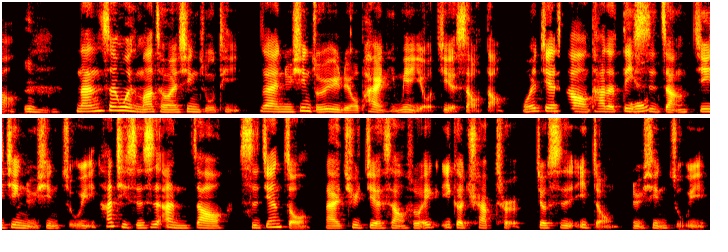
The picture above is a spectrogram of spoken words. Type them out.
好，嗯，男生为什么要成为性主体？在女性主义流派里面有介绍到，我会介绍它的第四章激进女性主义。它其实是按照时间轴来去介绍，说一一个 chapter 就是一种女性主义。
